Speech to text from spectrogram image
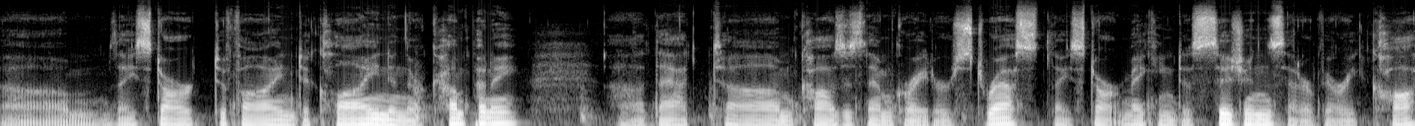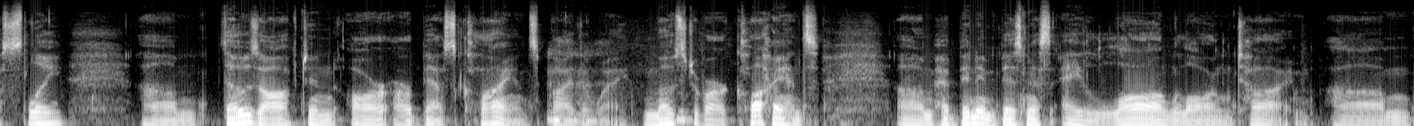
um, they start to find decline in their company. Uh, that um, causes them greater stress. They start making decisions that are very costly. Um, those often are our best clients, by mm-hmm. the way. Most of our clients um, have been in business a long, long time. Um,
